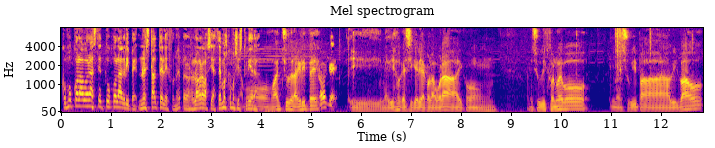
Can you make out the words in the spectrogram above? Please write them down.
¿cómo colaboraste tú con la gripe? No está el teléfono, ¿eh? pero nos lo graba así. Hacemos como si estuviera. Juanchu de la gripe y me dijo que si quería colaborar ahí con en su disco nuevo me subí para Bilbao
